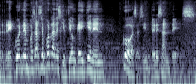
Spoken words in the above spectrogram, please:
Recuerden pasarse por la descripción que ahí tienen cosas interesantes.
